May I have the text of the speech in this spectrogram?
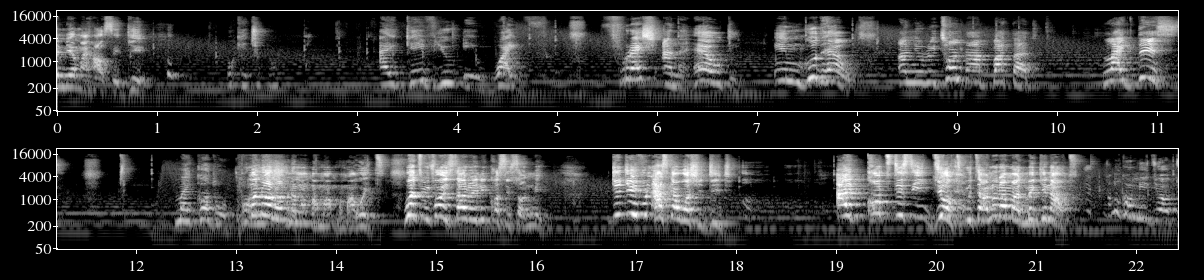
Anywhere near my house again. Okay, Chukwu. I gave you a wife, fresh and healthy, in good health, and you return her battered like this. My God will No, punish no, no, no, mama, mama, mama, wait. Wait before you start raining curses on me. Did you even ask her what she did? I caught this idiot with another man making out. Don't call me idiot.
